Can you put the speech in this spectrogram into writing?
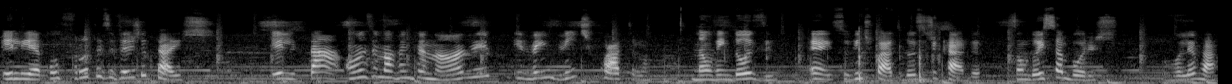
Ele é com frutas e vegetais. Ele tá 11,99 e vem 24. Não, vem 12? É, isso, 24, 12 de cada. São dois sabores. Eu vou levar.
